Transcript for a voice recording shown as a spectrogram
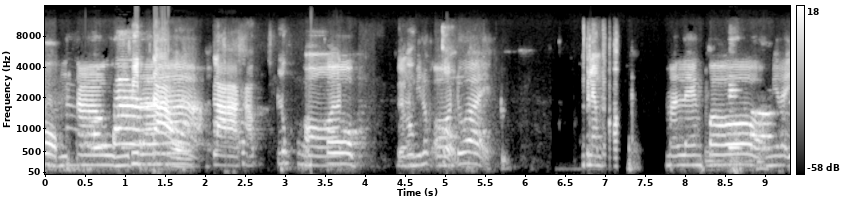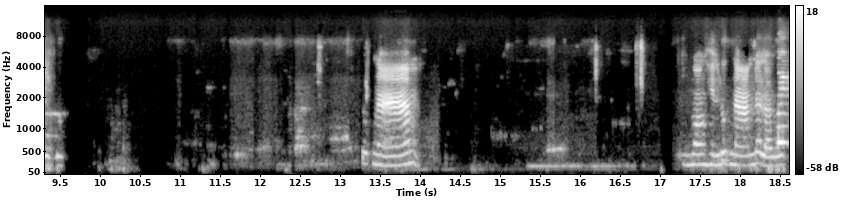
กบ มีเต่าำมีมีปลาเต่าปลาครับ ลูกออกบแล้วก็มีลูกออสด้วยแมลงปอ มแมลงปอ มีอะไรอีกลูกลูกน้ำ มองเห็นลูกน้ำด้วยเหรอลูก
